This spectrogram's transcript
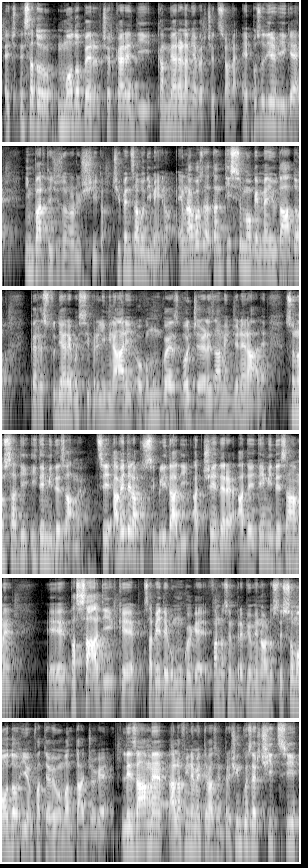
è, stato un modo per cercare di cambiare la mia percezione e posso dirvi che in parte ci sono riuscito, ci pensavo di meno. È una cosa tantissimo che mi ha aiutato per studiare questi preliminari o comunque svolgere l'esame in generale sono stati i temi d'esame. Se avete la possibilità di accedere a dei temi d'esame eh, passati che sapete comunque che fanno sempre più o meno allo stesso modo, io infatti avevo un vantaggio che l'esame alla fine metteva sempre 5 esercizi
